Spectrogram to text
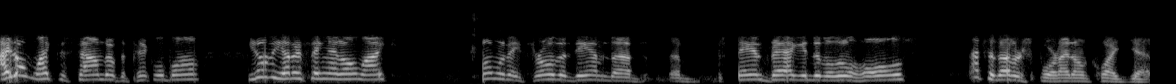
I don't like the sound of the pickleball. You know the other thing I don't like? One where they throw the damn the, the sandbag into the little holes. That's another sport I don't quite get.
